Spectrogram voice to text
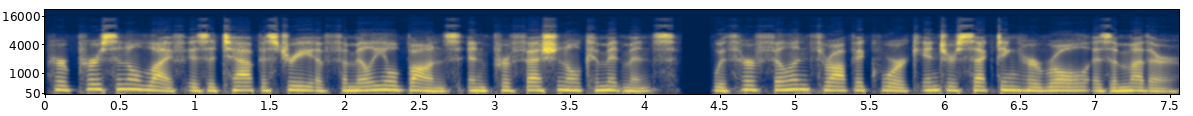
Her personal life is a tapestry of familial bonds and professional commitments, with her philanthropic work intersecting her role as a mother.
